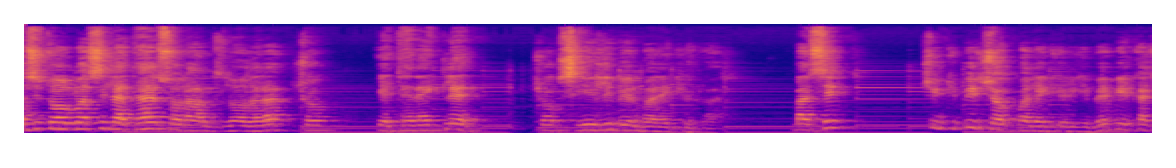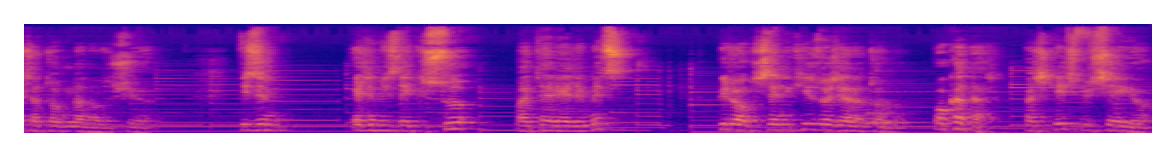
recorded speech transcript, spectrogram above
basit olmasıyla ters orantılı olarak çok yetenekli, çok sihirli bir molekül var. Basit çünkü birçok molekül gibi birkaç atomdan oluşuyor. Bizim elimizdeki su materyalimiz bir oksijen iki hidrojen atomu. O kadar. Başka hiçbir şey yok.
